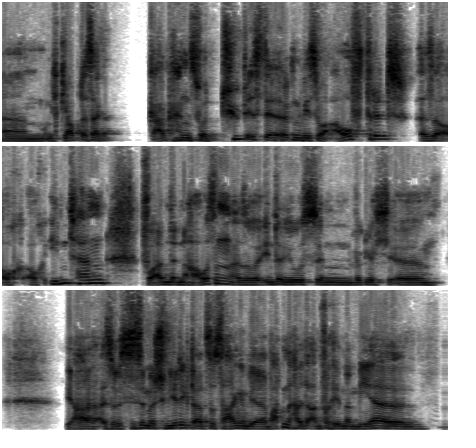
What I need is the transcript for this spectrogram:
Ähm, und ich glaube, dass er gar kein so Typ ist, der irgendwie so auftritt, also auch, auch intern, vor allem dann nach außen. Also Interviews sind wirklich äh, ja, also es ist immer schwierig da zu sagen, wir erwarten halt einfach immer mehr. Äh,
